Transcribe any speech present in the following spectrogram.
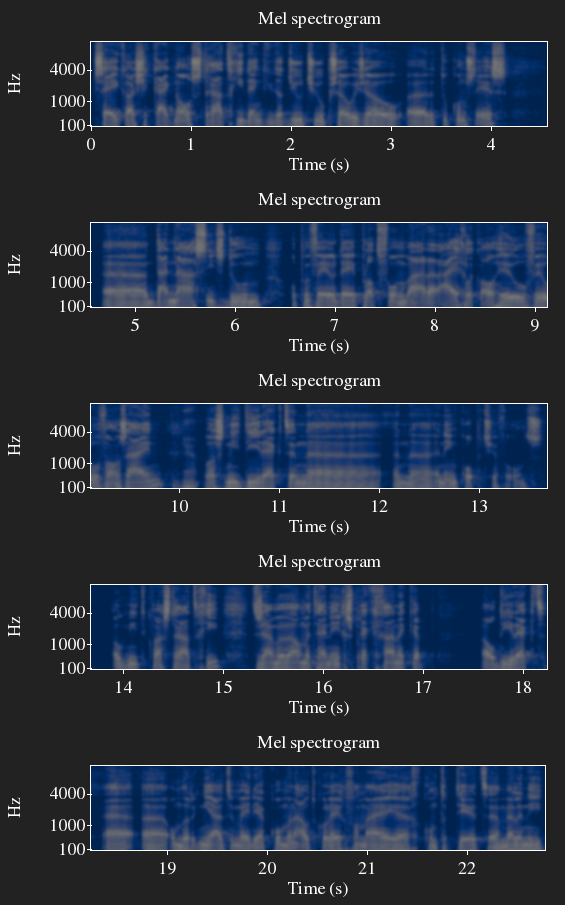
zeker als je kijkt naar onze strategie, denk ik dat YouTube sowieso de toekomst is. Eh, daarnaast iets doen op een VOD-platform waar er eigenlijk al heel veel van zijn, Ja. was niet direct een, eh, een, eh, een inkoppertje voor ons. Ook niet qua strategie. Toen zijn we wel met hen in gesprek gegaan. Ik heb al direct, eh, omdat ik niet uit de media kom, een oud collega van mij gecontacteerd, Melanie.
